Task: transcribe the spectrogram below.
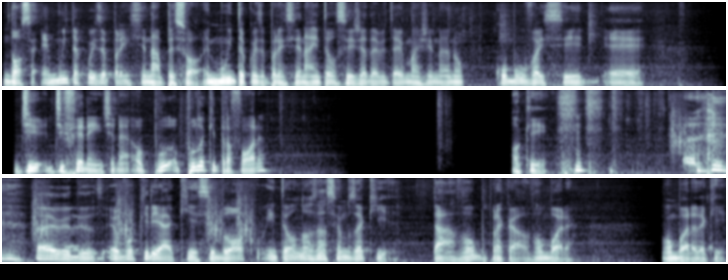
Nossa, é muita coisa para ensinar, pessoal. É muita coisa para ensinar. Então você já deve estar imaginando como vai ser é, di diferente, né? Pula aqui para fora. Ok. Ai, meu Deus. Eu vou criar aqui esse bloco. Então, nós nascemos aqui, tá? Vamos pra cá, vamos embora. Vamos daqui.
